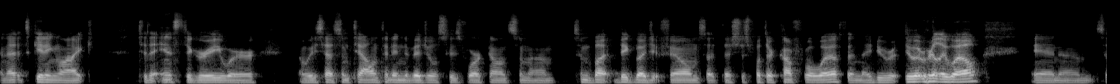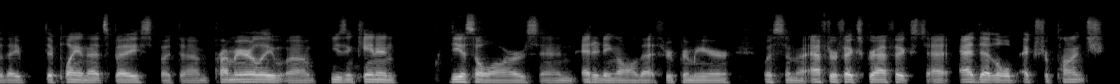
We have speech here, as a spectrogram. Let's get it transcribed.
and that's getting like to the nth degree where we just have some talented individuals who's worked on some um, some big budget films that that's just what they're comfortable with, and they do do it really well. And um, so they they play in that space, but um, primarily uh, using Canon DSLRs and editing all that through Premiere with some uh, After Effects graphics to add, add that little extra punch,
